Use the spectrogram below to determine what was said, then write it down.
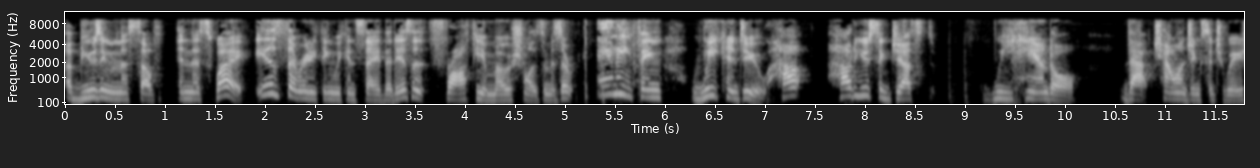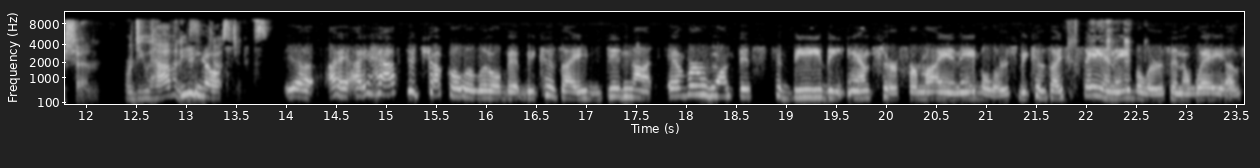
abusing themselves in this way? Is there anything we can say that isn't frothy emotionalism? Is there anything we can do? How how do you suggest we handle that challenging situation? Or do you have any you suggestions? Know, yeah, I, I have to chuckle a little bit because I did not ever want this to be the answer for my enablers because I say enablers in a way of,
